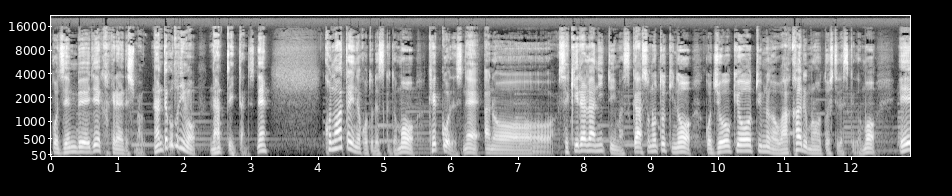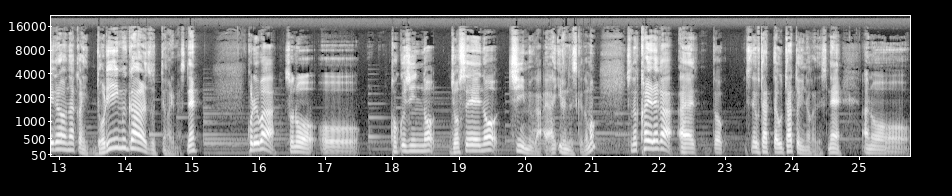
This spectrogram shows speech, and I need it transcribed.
こう全米でかけられてしまうなんてことにもなっていったんですね。この辺りのことですけども結構ですねあの赤裸々にと言いますかその時のこう状況というのが分かるものとしてですけども映画の中に「ドリームガールズ」っていうのがありますね。これはその黒人の女性のチームがいるんですけどもその彼らが、えー、っとですね、歌った歌というのがですねあの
